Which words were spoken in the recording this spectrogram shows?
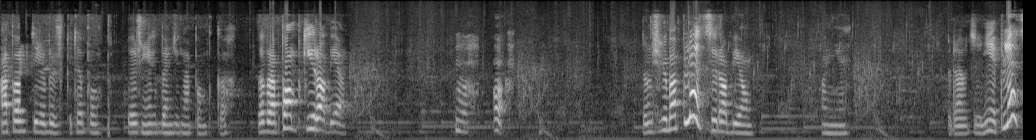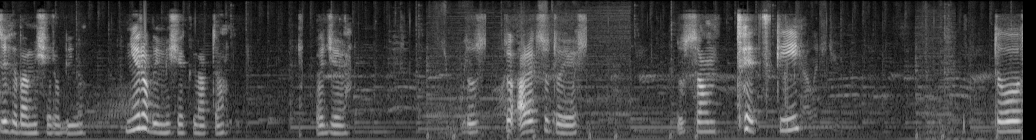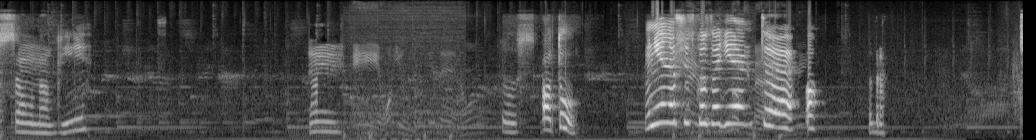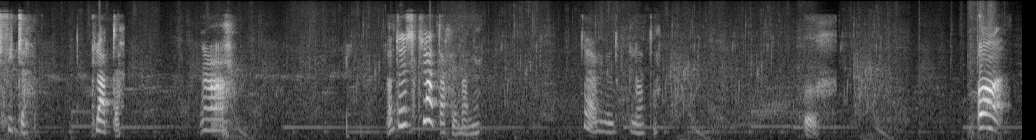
A pompki robię już to, po, to już niech będzie na pompkach. Dobra, pompki robię. O, o. To mi się chyba plecy robią. A nie. Sprawdzę. Nie, plecy chyba mi się robiły. Nie robi mi się klata. Gdzie? Tu, tu, ale co to jest? Tu są tycki. Tu są nogi. Huh? tu. O, tu. No nie, no wszystko zajęte. O, dobra. Ćwiczę. Klatę. Ach. No to jest klata chyba, nie? Tak, to jest klata. Uch. O!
